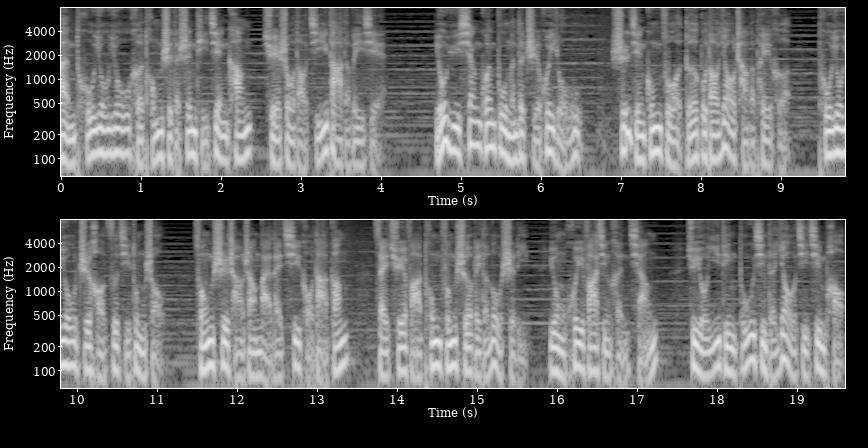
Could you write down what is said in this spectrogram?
但屠呦呦和同事的身体健康却受到极大的威胁。由于相关部门的指挥有误，实践工作得不到药厂的配合，屠呦呦只好自己动手，从市场上买来七口大缸，在缺乏通风设备的陋室里，用挥发性很强、具有一定毒性的药剂浸泡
